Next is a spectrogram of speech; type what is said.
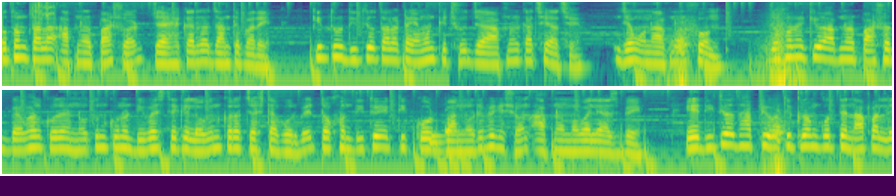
প্রথম তালা আপনার পাসওয়ার্ড যা হ্যাকাররা জানতে পারে। কিন্তু দ্বিতীয় তালাটা এমন কিছু যা আপনার কাছে আছে, যেমন আপনার ফোন। যখনই কেউ আপনার পাসওয়ার্ড ব্যবহার করে নতুন কোনো ডিভাইস থেকে লগ করার চেষ্টা করবে, তখন দ্বিতীয় একটি কোড বা নোটিফিকেশন আপনার মোবাইলে আসবে। এই দ্বিতীয় ধাপটি অতিক্রম করতে না পারলে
